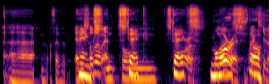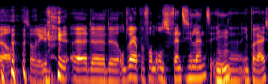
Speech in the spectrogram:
eh wacht even. Aristotle en Tom... Morris. Morris. Morris, Oh. dankjewel. Sorry. Eh, de, de ontwerper van ons Fantasyland in, Mhm. in Parijs.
